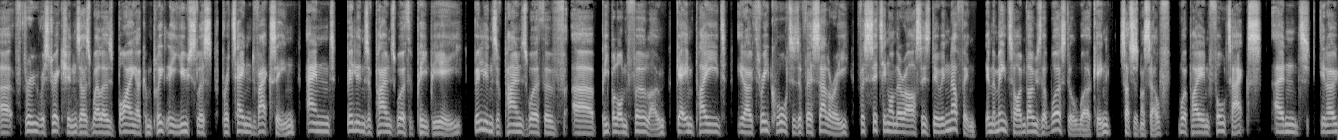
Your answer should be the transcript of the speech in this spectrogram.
uh, through restrictions as well as buying a completely useless pretend vaccine and billions of pounds worth of PPE, billions of pounds worth of uh, people on furlough getting paid, you know, three quarters of their salary for sitting on their asses doing nothing. In the meantime, those that were still working, such as myself, were paying full tax and, you know,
